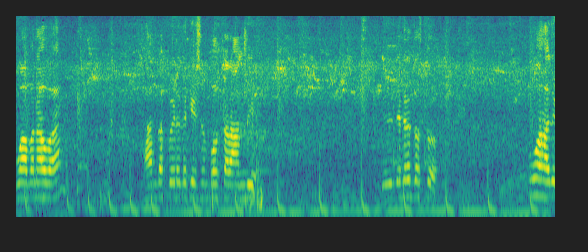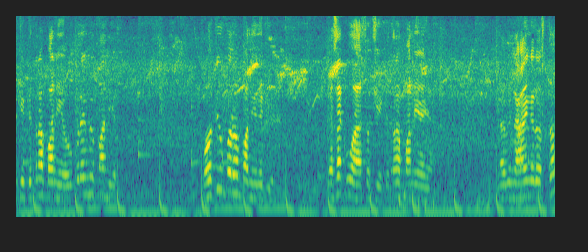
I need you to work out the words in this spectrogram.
कुआँ बना हुआ है। आम का पेड़ देखिए, इसमें बहुत सारा आम भी है। ये देख रहे दोस्तों। कुआँ है, देखिए, कितना पानी है, ऊपर में पानी है। बहुत ही ऊपर में पानी है, देखिए। कैसा कुआँ है, सोचिए, कितना पानी है यहाँ अभी नहाएँगे दोस्तों।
